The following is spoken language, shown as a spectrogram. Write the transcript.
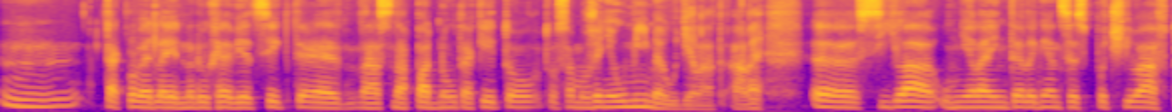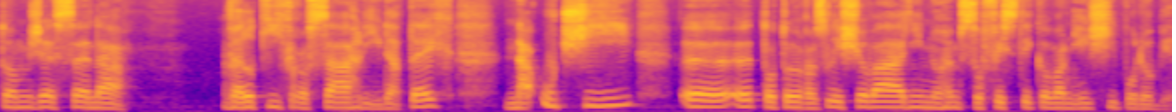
Mm, takovéhle jednoduché věci, které nás napadnou, taky to, to samozřejmě umíme udělat. Ale e, síla umělé inteligence spočívá v tom, že se na velkých rozsáhlých datech naučí toto rozlišování mnohem sofistikovanější podobě.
